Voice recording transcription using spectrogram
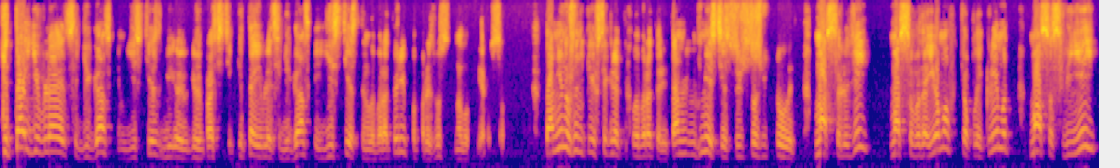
Китай является гигантским, естественным, э, простите, Китай является гигантской естественной лабораторией по производству новых вирусов. Там не нужно никаких секретных лабораторий. Там вместе существует масса людей, масса водоемов, теплый климат, масса свиней,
